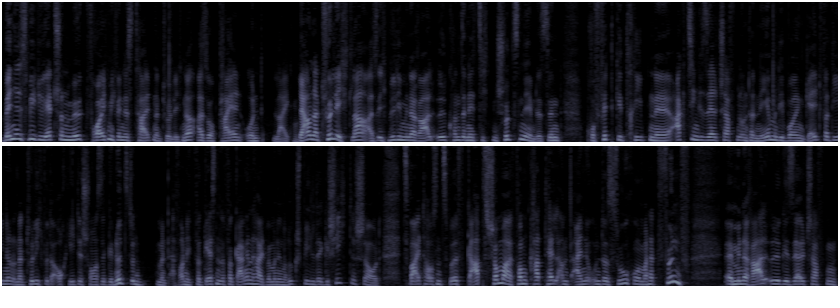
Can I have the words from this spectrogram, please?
Wenn ihr das Video jetzt schon mögt, freue ich mich, wenn ihr es teilt natürlich. Ne? Also teilen und liken. Ja, und natürlich, klar, also ich will die Mineralölkonzerne nicht in Schutz nehmen. Das sind profitgetriebene Aktiengesellschaften, Unternehmen, die wollen Geld verdienen und natürlich wird auch jede Chance genutzt. Und man darf auch nicht vergessen, in der Vergangenheit, wenn man den Rückspiegel der Geschichte schaut. 2012 gab es schon mal vom Kartellamt eine Untersuchung und man hat fünf fünf äh, Mineralölgesellschaften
